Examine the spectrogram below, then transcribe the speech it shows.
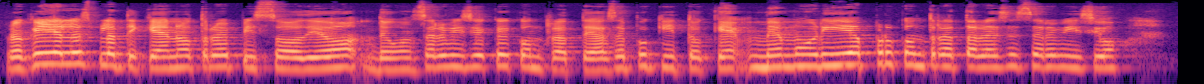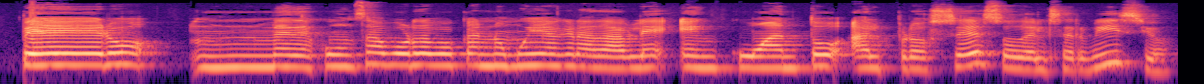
Creo que ya les platiqué en otro episodio de un servicio que contraté hace poquito que me moría por contratar ese servicio, pero mm, me dejó un sabor de boca no muy agradable en cuanto al proceso del servicio.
